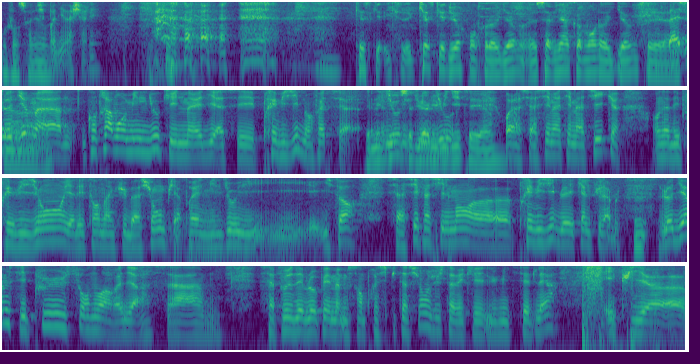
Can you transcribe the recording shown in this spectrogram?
Ou j'en sais J'ai rien. pas des vaches à lait. Qu'est-ce qui, est dur contre l'oïdium? Euh, Ça vient comment l'oïdium? Bah, un- euh, contrairement au mildiou, qui est une maladie assez prévisible, en fait. Le mildiou, c'est dû à l'humidité. hein. Voilà, c'est assez mathématique. On a des prévisions, il y a des temps d'incubation, puis après le mildiou il, sort. C'est assez facilement euh, prévisible et calculable. Mm. L'odium c'est plus sournois, on va dire. Ça, ça peut se développer même sans précipitation, juste avec l'humidité de l'air. Et puis euh,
